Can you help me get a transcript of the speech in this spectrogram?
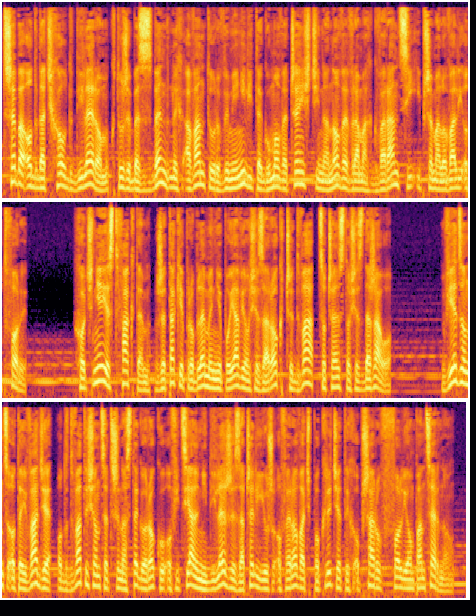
Trzeba oddać hołd dealerom, którzy bez zbędnych awantur wymienili te gumowe części na nowe w ramach gwarancji i przemalowali otwory. Choć nie jest faktem, że takie problemy nie pojawią się za rok czy dwa, co często się zdarzało. Wiedząc o tej wadzie, od 2013 roku oficjalni dilerzy zaczęli już oferować pokrycie tych obszarów folią pancerną.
